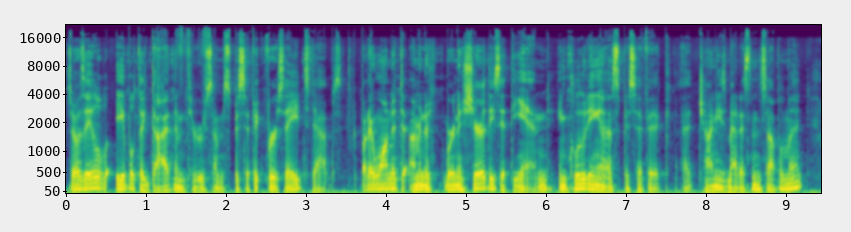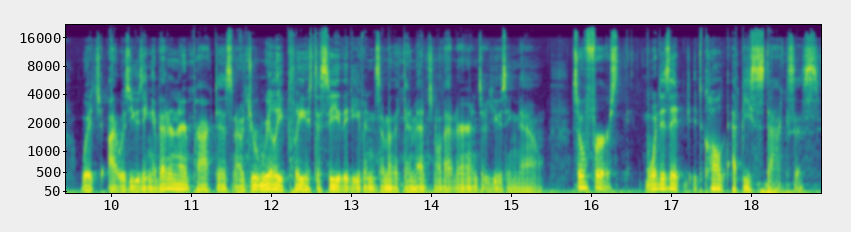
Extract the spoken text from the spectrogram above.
So I was able, able to guide them through some specific first aid steps. But I wanted to, I'm to, we're to share these at the end, including a specific uh, Chinese medicine supplement which I was using in veterinary practice, and I was really pleased to see that even some of the conventional veterinarians are using now. So, first, what is it? It's called epistaxis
